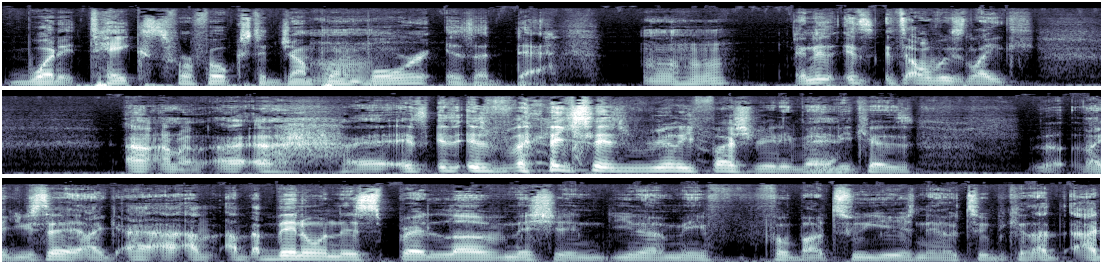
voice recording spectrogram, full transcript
what it takes for folks to jump Mm. on board is a death. Mm-hmm. And it, it's it's always like I, I don't know. Uh, uh, it's it's, it's like you said, it's really frustrating, man, Yeah. because like you said, like I, I I've been on this spread love mission, you know what I mean, for about two years now too. Because I I,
